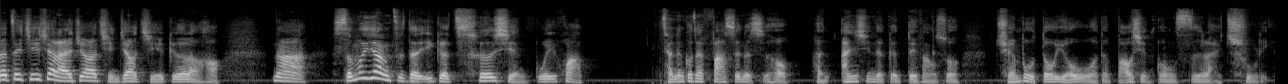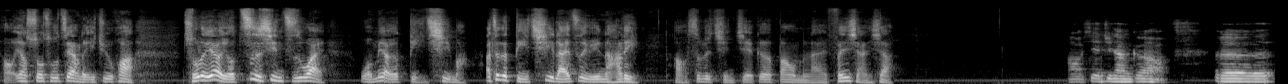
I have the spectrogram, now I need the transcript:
那这接下来就要请教杰哥了哈。那什么样子的一个车险规划，才能够在发生的时候很安心的跟对方说，全部都由我的保险公司来处理？哦，要说出这样的一句话，除了要有自信之外，我们要有底气嘛。啊，这个底气来自于哪里？好，是不是请杰哥帮我们来分享一下？好，谢谢俊良哥哈。呃，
